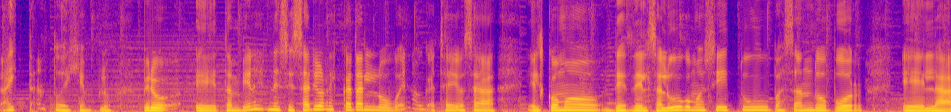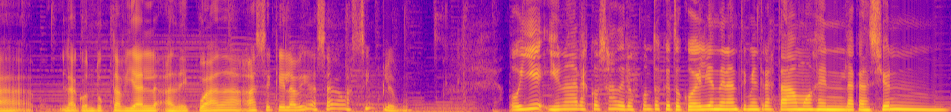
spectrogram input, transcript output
Hay tantos ejemplos, pero eh, también es necesario rescatar lo bueno, ¿cachai? O sea, el cómo desde el saludo, como decías tú, pasando por eh, la, la conducta vial adecuada, hace que la vida se haga más simple. Oye, y una de las cosas de los puntos que tocó Elian delante mientras estábamos en la canción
